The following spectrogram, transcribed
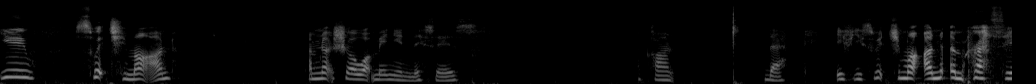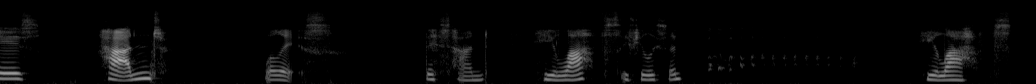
you switch him on. I'm not sure what minion this is. I can't. There. If you switch him on and press his hand, well, it's this hand. He laughs, if you listen. He laughs.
